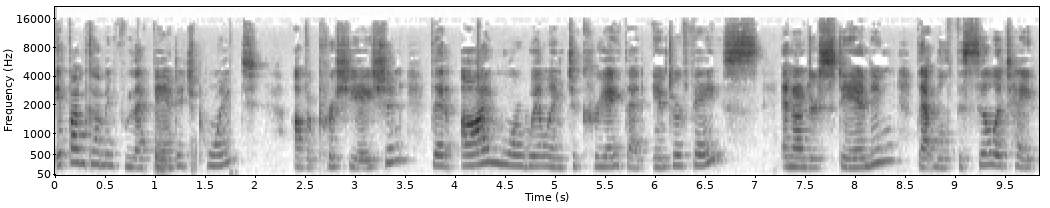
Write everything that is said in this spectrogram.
if I'm coming from that vantage point of appreciation, then I'm more willing to create that interface and understanding that will facilitate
